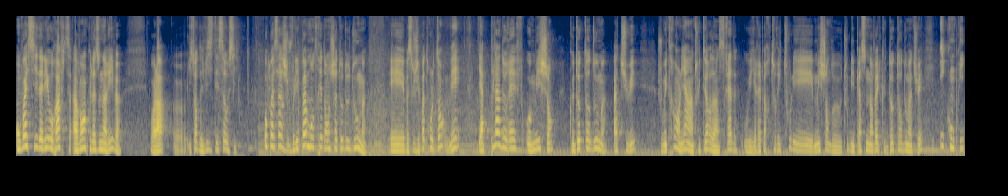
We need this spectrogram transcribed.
on va essayer d'aller au raft avant que la zone arrive. Voilà, euh, histoire de visiter ça aussi. Au passage, je voulais pas montrer dans le château de Doom, et parce que j'ai pas trop le temps, mais il y a plein de rêves aux méchants que Doctor Doom a tué. Je vous mettrai en lien un Twitter d'un thread où il répertorie tous les méchants de toutes les personnes Marvel que Doctor Doom a tué, y compris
